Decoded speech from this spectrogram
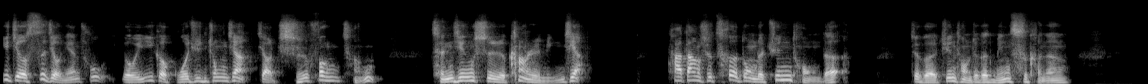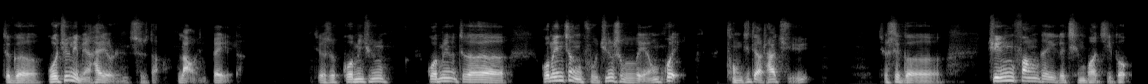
一九四九年初，有一个国军中将叫池峰成，曾经是抗日名将。他当时策动了军统的这个军统这个名词，可能这个国军里面还有人知道，老一辈的，就是国民军国民这个。国民政府军事委员会统计调查局，就是个军方的一个情报机构。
